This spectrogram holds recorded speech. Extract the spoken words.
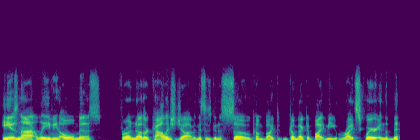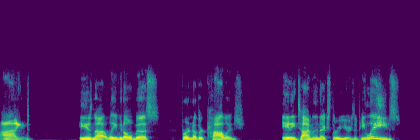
He is not leaving Ole Miss for another college job, and this is going to so come back to, come back to bite me right square in the behind. He is not leaving Ole Miss for another college anytime in the next three years. If he leaves,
